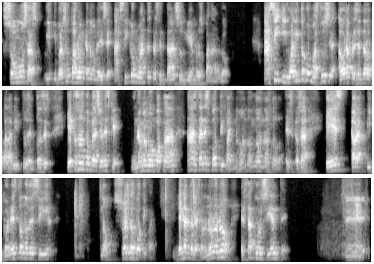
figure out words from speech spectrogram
somos, y, por eso Pablo me encanta cuando dice, así como antes presentaban sus miembros para lo, así, igualito como astucia, ahora preséntalo para virtud. Entonces, estas son las conversaciones que una mamá o un papá, ah, está en Spotify. No, no, no, no, no. Es, o sea, es, ahora, y con esto no decir, no, suelta Spotify, deja el teléfono. No, no, no, está consciente. Eh,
